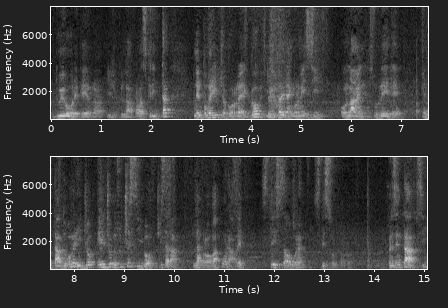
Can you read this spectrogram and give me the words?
due ore per il, la prova scritta, nel pomeriggio correggo, i risultati vengono messi online su rete nel tardo pomeriggio e il giorno successivo ci sarà la prova orale, stessa ora, stesso luogo. Presentarsi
